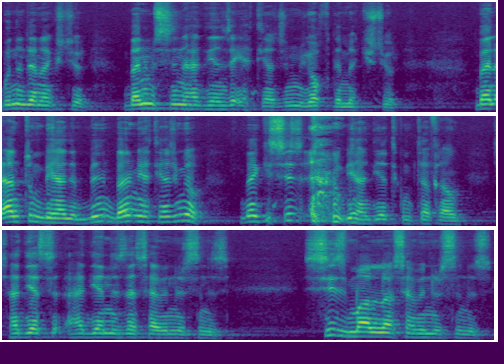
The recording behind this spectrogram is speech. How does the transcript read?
Bunu demek istiyor. Benim sizin hediyenize ihtiyacım yok demek istiyor. Ben entum bihadi benim ihtiyacım yok. Belki siz bihadiyetikum tefraun. Hediyesi, hediyenizle sevinirsiniz. Siz malla sevinirsiniz.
